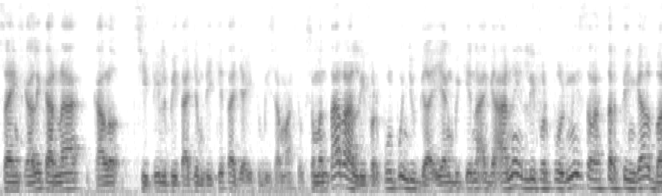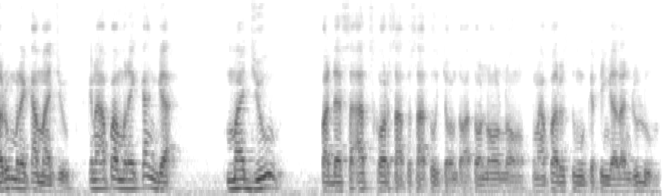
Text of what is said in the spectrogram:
sayang sekali karena kalau City lebih tajam dikit aja itu bisa masuk. Sementara Liverpool pun juga yang bikin agak aneh Liverpool ini setelah tertinggal baru mereka maju. Kenapa mereka nggak maju pada saat skor 1-1 contoh atau 0-0? Kenapa harus tunggu ketinggalan dulu?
